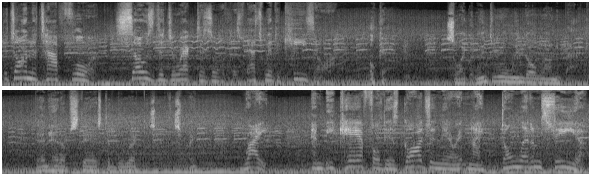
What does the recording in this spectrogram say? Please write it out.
It's on the top floor. So's the director's office. That's where the keys are. Okay, so I go in through a window around the back, then head upstairs to the director's office, right? Right. And be careful. There's guards in there at night. Don't let them see you.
